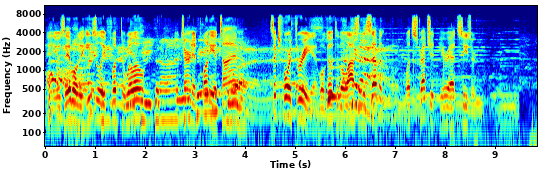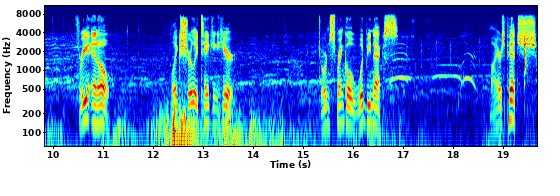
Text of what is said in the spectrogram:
And he was able to easily flip to Willow. The turn in plenty of time. 6 4 3. And we'll go to the last of the seventh. Let's stretch it here at Caesar. 3 and 0. Blake Shirley taking here. Jordan Sprinkle would be next. Myers pitch.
